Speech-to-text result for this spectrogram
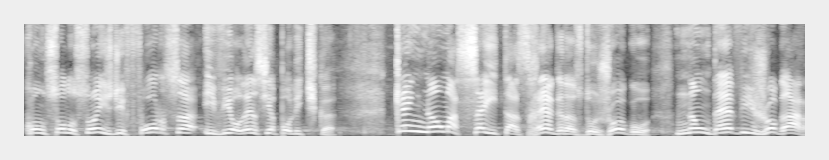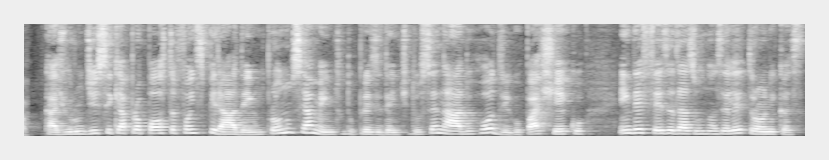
com soluções de força e violência política. Quem não aceita as regras do jogo não deve jogar. Cajuru disse que a proposta foi inspirada em um pronunciamento do presidente do Senado, Rodrigo Pacheco, em defesa das urnas eletrônicas,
